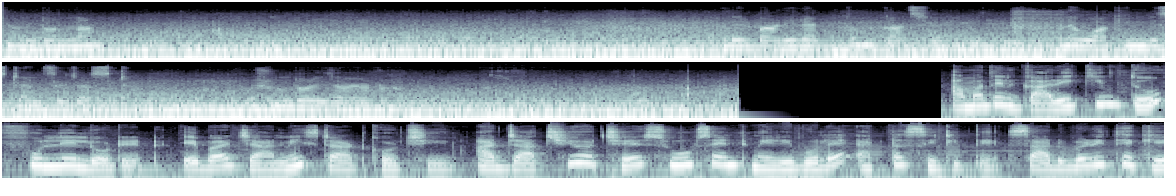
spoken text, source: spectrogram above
সুন্দর না? এদের বাড়ির একদম কাছে। মানে ওয়াকিং ডিস্টেন্সে জাস্ট খুব সুন্দর এই জায়গাটা। আমাদের গাড়ি কিন্তু ফুললি লোডেড এবার জার্নি স্টার্ট করছি। আর যাচ্ছি হচ্ছে সু সেন্ট মেরি বলে একটা সিটিতে সারবেরি থেকে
